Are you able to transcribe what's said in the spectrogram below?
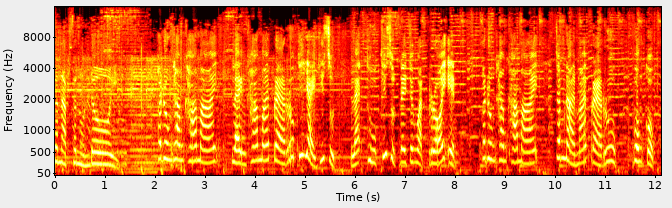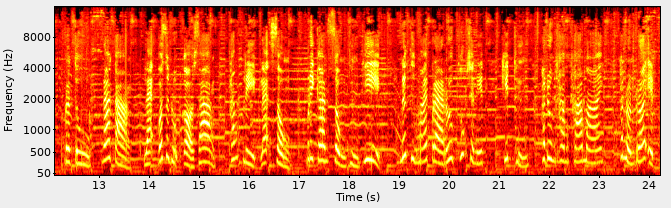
สนับสนุนโดย พดุงทำค้าไม้ แหล่งค้าไม้แปรรูปที่ใหญ่ที่สุด และถูกที่สุดในจังหวัดร้อยเอ็ด พดุงทำค้าไม้ จำหน่ายไม้แปรรูป วงกบ ประตู หน้าต่าง และวัสดุก่อสร้าง ทั้งปลีกและส่ง บริการส่งถึงที่ นึกถึงไม้แปรรูปทุกชนิด คิดถึงพดุงทำค้าไม้ ถนนร้อยเอ็ดโพ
